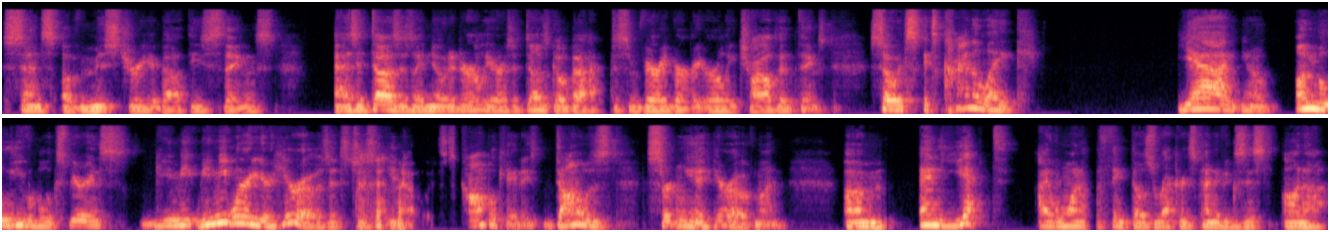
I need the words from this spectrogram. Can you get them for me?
sense of mystery about these things, as it does, as I noted earlier, as it does go back to some very, very early childhood things. So it's it's kind of like yeah, you know, unbelievable experience. You meet you meet one of your heroes. It's just, you know, it's complicated. Donald is certainly a hero of mine. Um, and yet I want to think those records kind of exist on a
